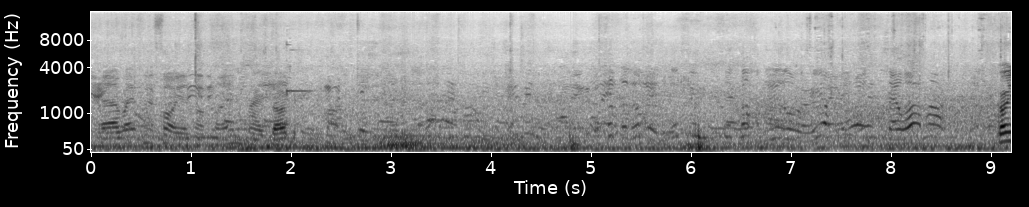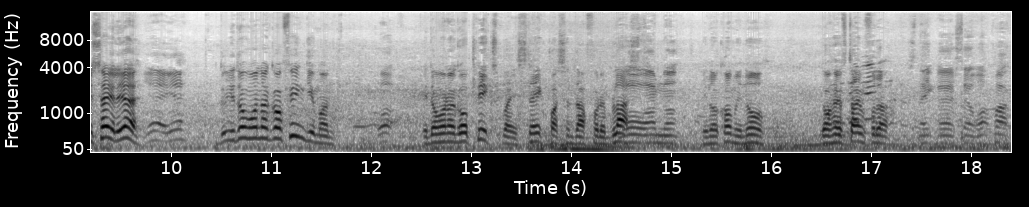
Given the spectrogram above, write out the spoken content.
Yeah, wait for the four years not playing. nice dog. So? Going Sale, yeah? Yeah, yeah. Do you don't wanna go thingy, man? What? You don't wanna go pigs, by snake pass and that for the blast. No, I'm not. You're not coming, no. Don't have time for that. Snake, uh, so what, Pack?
